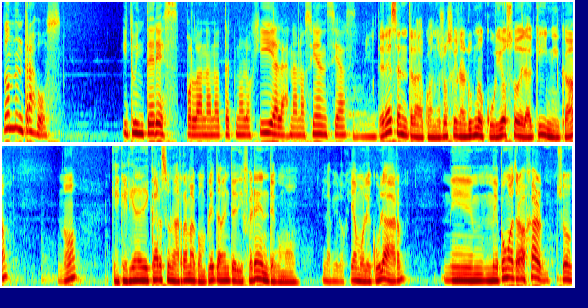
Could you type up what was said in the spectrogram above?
¿dónde entras vos? ¿Y tu interés por la nanotecnología, las nanociencias? Mi interés entra cuando yo soy un alumno curioso de la química, ¿no? que quería dedicarse a una rama completamente diferente, como la biología molecular. Me, pongo a trabajar, yo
